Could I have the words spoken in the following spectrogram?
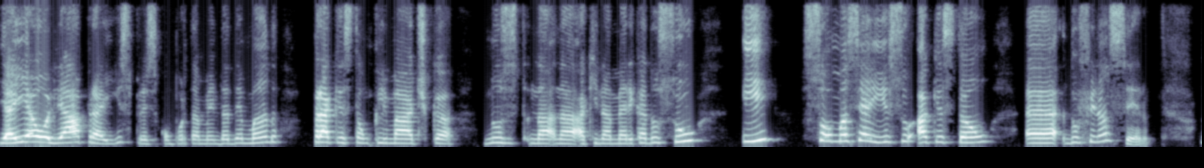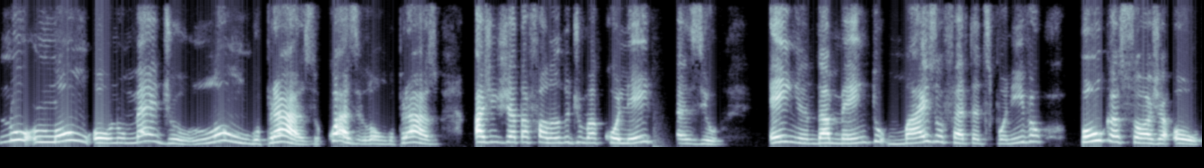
E aí é olhar para isso, para esse comportamento da demanda, para a questão climática nos, na, na, aqui na América do Sul e soma-se a isso a questão é, do financeiro. No longo ou no médio longo prazo, quase longo prazo, a gente já está falando de uma colheita Brasil em andamento, mais oferta disponível, pouca soja ou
